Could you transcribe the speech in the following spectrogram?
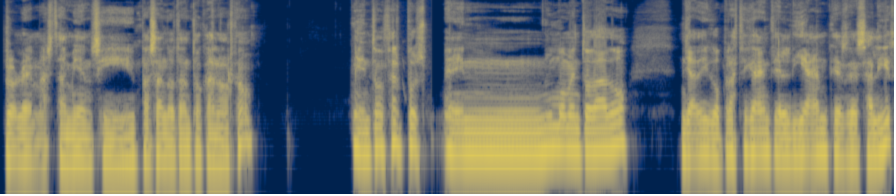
problemas también si pasando tanto calor, ¿no? Entonces, pues en un momento dado, ya digo, prácticamente el día antes de salir,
